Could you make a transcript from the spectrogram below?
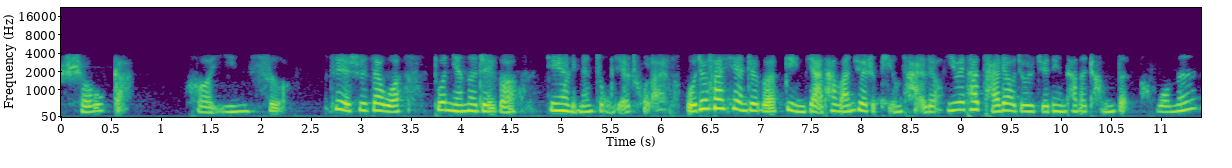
手感和音色，这也是在我多年的这个经验里面总结出来的。我就发现这个定价它完全是凭材料，因为它材料就是决定它的成本。我们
